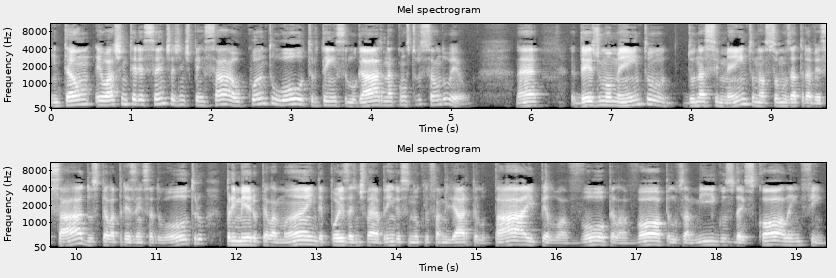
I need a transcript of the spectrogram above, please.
Então, eu acho interessante a gente pensar o quanto o outro tem esse lugar na construção do eu, né? Desde o momento do nascimento, nós somos atravessados pela presença do outro, primeiro pela mãe, depois a gente vai abrindo esse núcleo familiar pelo pai, pelo avô, pela avó, pelos amigos da escola, enfim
